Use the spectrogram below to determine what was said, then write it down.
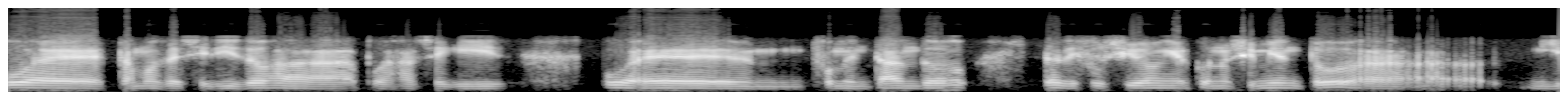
pues estamos decididos a pues a seguir pues fomentando la difusión y el conocimiento y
